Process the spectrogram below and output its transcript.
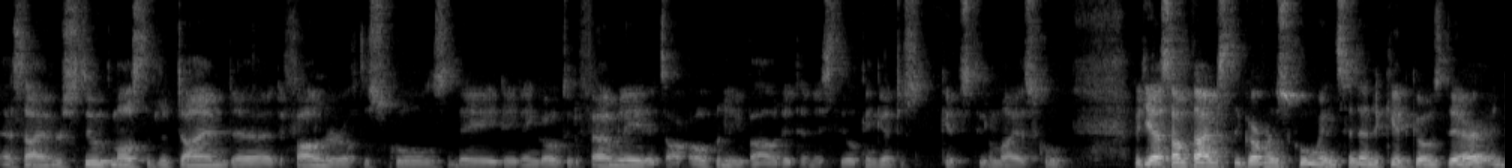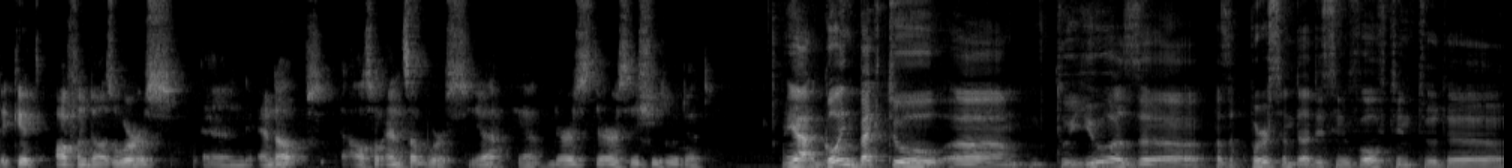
as I understood, most of the time, the, the founder of the schools, they, they then go to the family, they talk openly about it, and they still can get the kids to the Maya school. But yeah, sometimes the government school wins, and then the kid goes there, and the kid often does worse, and end up also ends up worse. Yeah, yeah, there's there's issues with that. Yeah, going back to um, to you as a as a person that is involved into the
